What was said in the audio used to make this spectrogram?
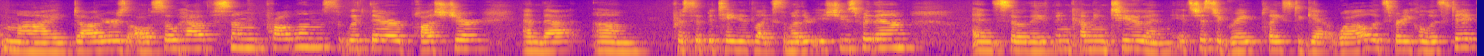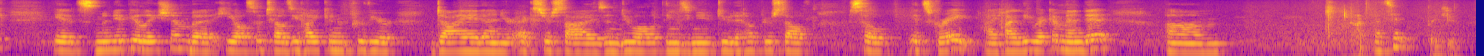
My daughters also have some problems with their posture, and that um, precipitated like some other issues for them. And so they've been coming to, and it's just a great place to get well. It's very holistic. It's manipulation, but he also tells you how you can improve your diet and your exercise and do all the things you need to do to help yourself. So it's great. I highly recommend it. Um, that's it. Thank you.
